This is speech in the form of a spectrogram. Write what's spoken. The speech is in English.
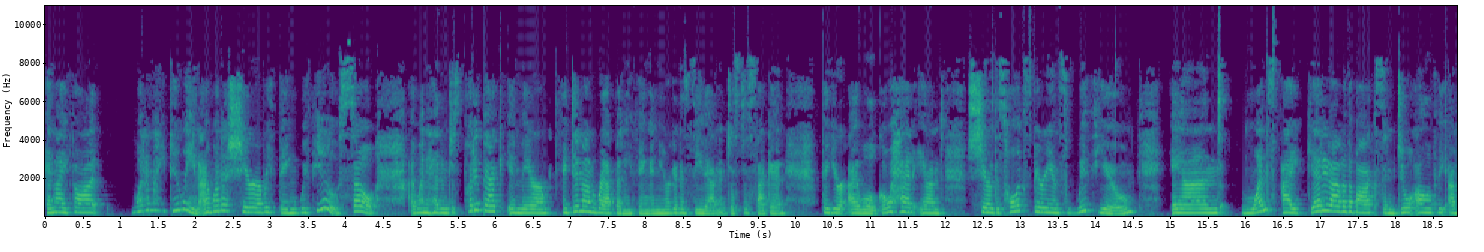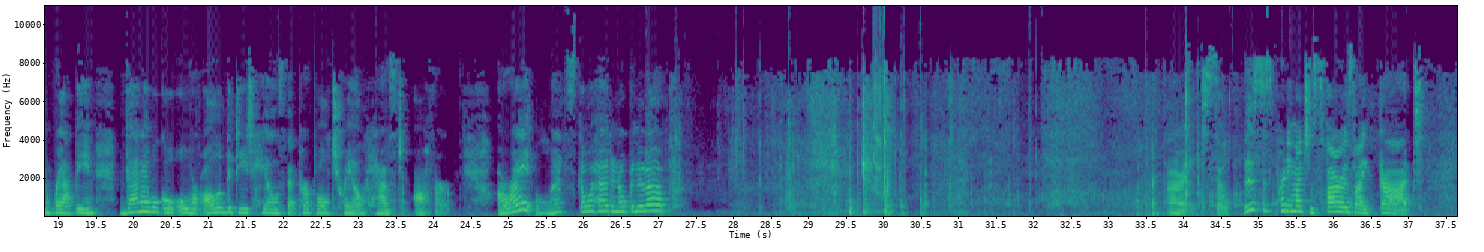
and I thought, what am I doing? I want to share everything with you. So I went ahead and just put it back in there. I didn't unwrap anything and you're going to see that in just a second. Figure I will go ahead and share this whole experience with you. And once I get it out of the box and do all of the unwrapping, then I will go over all of the details that Purple Trail has to offer. All right, let's go ahead and open it up. All right, so this is pretty much as far as I got.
